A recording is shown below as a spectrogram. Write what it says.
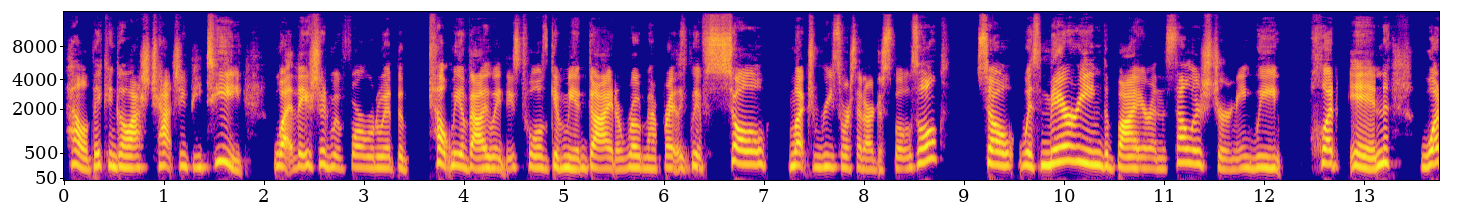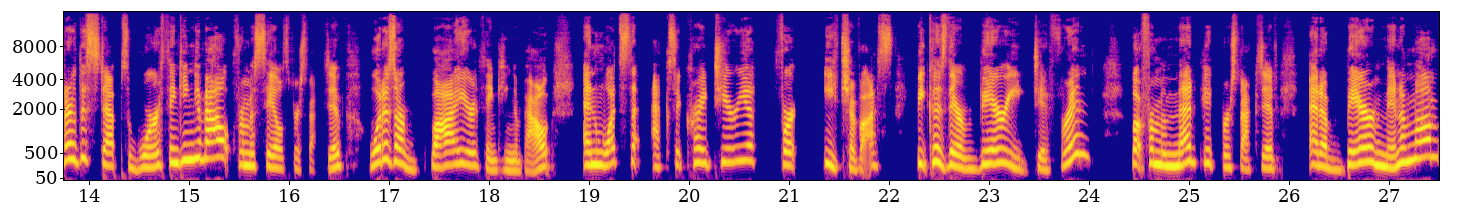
Hell, they can go ask ChatGPT what they should move forward with. Help me evaluate these tools, give me a guide, a roadmap, right? Like we have so much resource at our disposal. So with marrying the buyer and the seller's journey, we put in what are the steps we're thinking about from a sales perspective? What is our buyer thinking about? And what's the exit criteria for each of us because they're very different. But from a MEDDPICC perspective, at a bare minimum,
